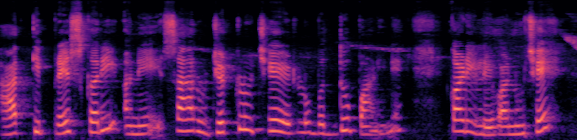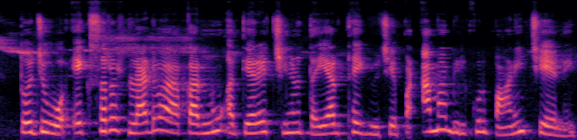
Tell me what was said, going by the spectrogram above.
હાથથી પ્રેસ કરી અને સારું જેટલું છે એટલું બધું પાણીને કાઢી લેવાનું છે. તો જુઓ, એક સરસ લાડવા આકારનું અત્યારે છીણ તૈયાર થઈ ગયું છે, પણ આમાં બિલકુલ પાણી છે નહીં.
